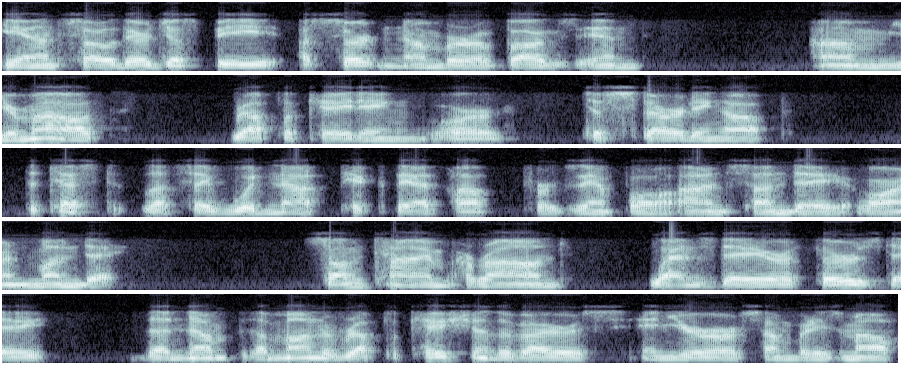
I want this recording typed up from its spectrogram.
And so there'd just be a certain number of bugs in um, your mouth replicating or just starting up. The test, let's say, would not pick that up, for example, on Sunday or on Monday. Sometime around Wednesday or Thursday, the, num- the amount of replication of the virus in your or somebody's mouth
